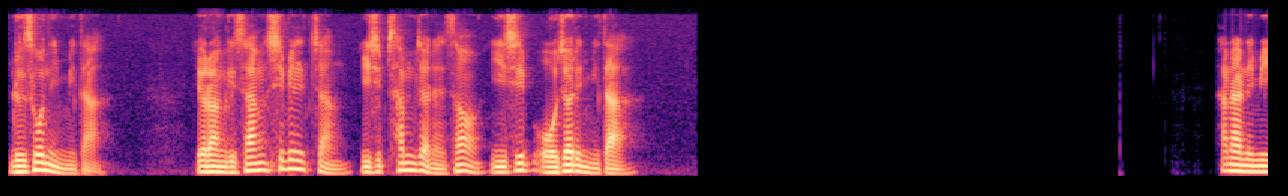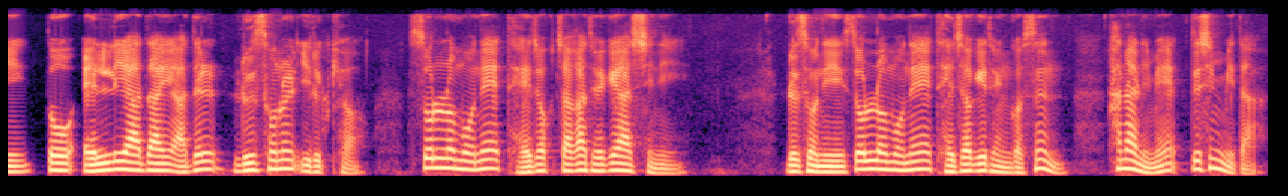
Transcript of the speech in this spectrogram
르손입니다. 열왕기상 11장 23절에서 25절입니다. 하나님이 또 엘리아다의 아들 르손을 일으켜 솔로몬의 대적자가 되게 하시니 르손이 솔로몬의 대적이 된 것은 하나님의 뜻입니다.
